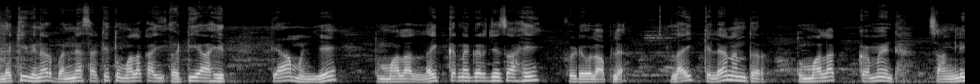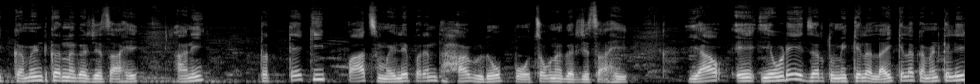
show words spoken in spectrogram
लकी विनर बनण्यासाठी तुम्हाला काही अटी आहेत. त्या म्हणजे तुम्हाला लाईक करणं गरजेचं आहे. व्हिडिओला आपल्या लाईक केल्यानंतर तुम्हाला कमेंट चांगली कमेंट करणं गरजेचं आहे. आणि प्रत्येकी पाच महिलेपर्यंत हा व्हिडिओ पोहोचवणं गरजेचं आहे. या ए एवढे जर तुम्ही केलं लाईक केलं कमेंट केली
